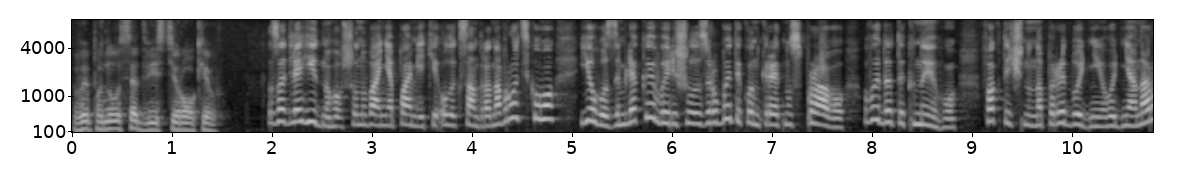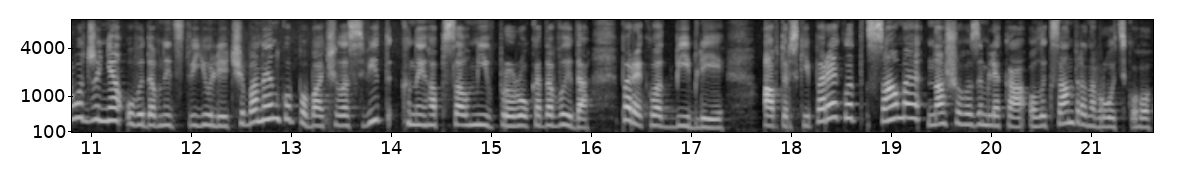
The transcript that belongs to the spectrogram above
виповнилося 200 років. Задля гідного вшанування пам'яті Олександра Навроцького його земляки вирішили зробити конкретну справу видати книгу. Фактично напередодні його дня народження у видавництві Юлії Чебаненко побачила світ книга псалмів пророка Давида, переклад Біблії. Авторський переклад саме нашого земляка Олександра Навроцького.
